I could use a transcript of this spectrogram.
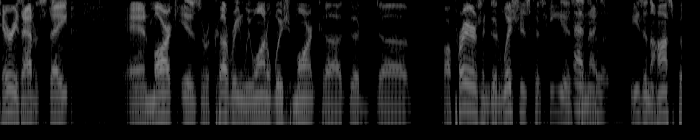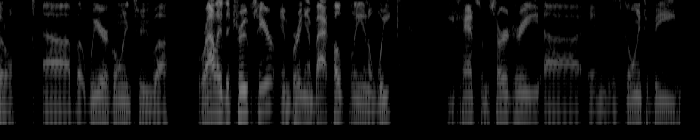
Terry's out of state, and Mark is recovering. We want to wish Mark uh, good uh, our prayers and good wishes because he is in a, he's in the hospital. Uh, but we are going to uh, rally the troops here and bring him back hopefully in a week. He's had some surgery uh, and is going to be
